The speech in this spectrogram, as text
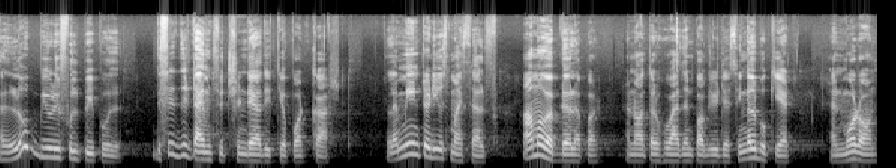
beautiful people. This is the Times with Shinde Aditya podcast. Let me introduce myself. I'm a web developer, an author who hasn't published a single book yet, and more on,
